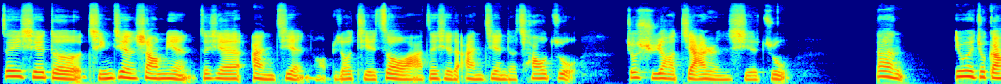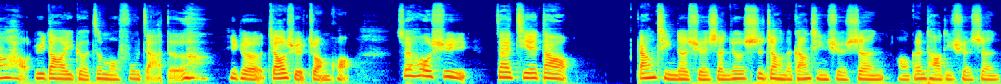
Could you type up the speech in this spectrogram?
这些的琴键上面这些按键啊，比如说节奏啊这些的按键的操作，就需要家人协助。但因为就刚好遇到一个这么复杂的 一个教学状况，所以后续再接到钢琴的学生，就是视障的钢琴学生哦，跟陶笛学生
